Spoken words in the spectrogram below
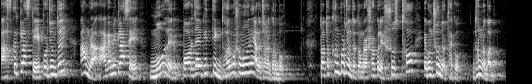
আজকের ক্লাসটি এ পর্যন্তই। আমরা আগামী ক্লাসে মৌলের পর্যায়ভিত্তিক ধর্মসমূহ নিয়ে আলোচনা করব। ততক্ষণ পর্যন্ত তোমরা সকলে সুস্থ এবং সুন্দর থাকো। ধন্যবাদ।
